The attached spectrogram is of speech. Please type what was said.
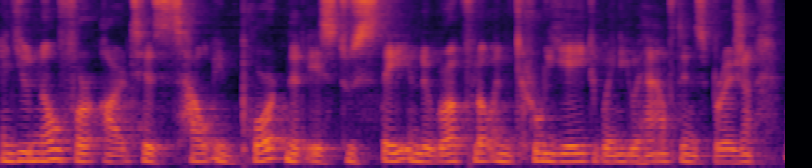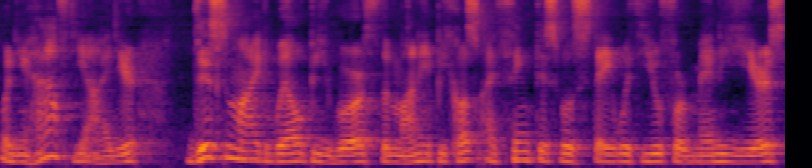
and you know for artists how important it is to stay in the workflow and create when you have the inspiration, when you have the idea, this might well be worth the money because I think this will stay with you for many years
